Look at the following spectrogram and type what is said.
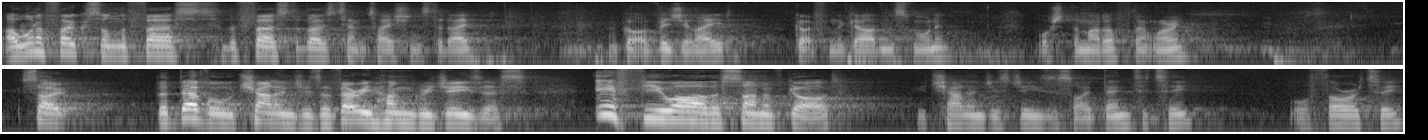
I want to focus on the first, the first of those temptations today. I've got a visual aid, got it from the garden this morning. Washed the mud off, don't worry. So, the devil challenges a very hungry Jesus. If you are the Son of God, He challenges Jesus' identity, authority.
